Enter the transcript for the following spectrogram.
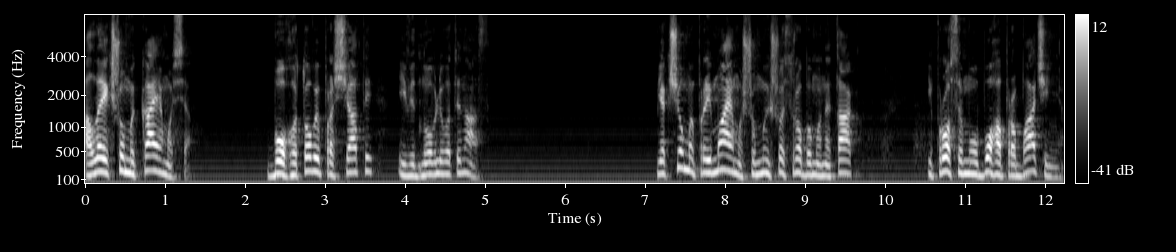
Але якщо ми каємося, Бог готовий прощати і відновлювати нас. Якщо ми приймаємо, що ми щось робимо не так, і просимо у Бога пробачення,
